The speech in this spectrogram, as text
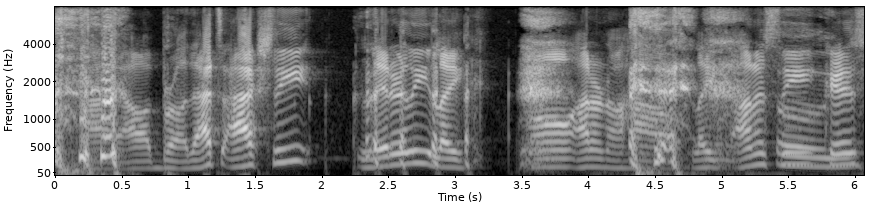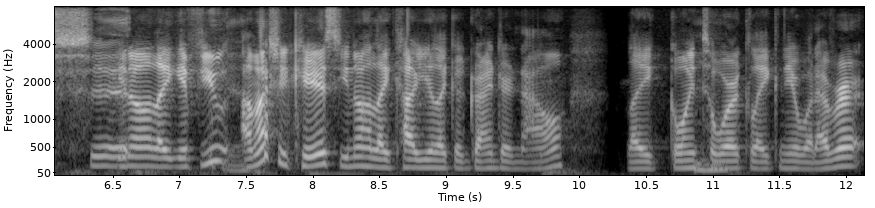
Ah, bro. That's actually literally like. Oh, I don't know how. Like honestly, Holy Chris, shit. you know like if you Yeah. i'm actually curious you know like how you're like a grinder now like going to Mhm. work like near whatever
